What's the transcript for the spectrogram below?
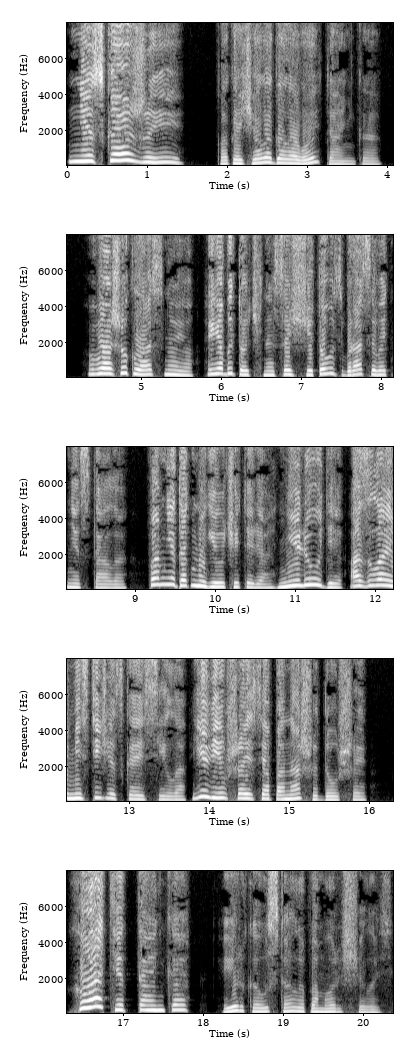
Не скажи. Покачала головой Танька. «Вашу классную я бы точно со счетов сбрасывать не стала. По мне так многие учителя не люди, а злая мистическая сила, явившаяся по нашей душе. Хватит, Танька!» Ирка устало поморщилась.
